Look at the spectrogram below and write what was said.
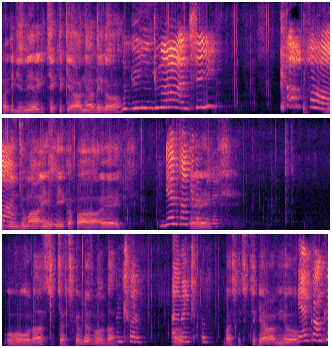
Hadi gizli yere gidecektik ya. Neredeydi o? Bugün cumartesi. Kapa. Bugün cuma enseyi kapa. Evet. Gel takip et. Evet. Oho oradan nasıl çıkacağız? Çıkabiliyoruz mu oradan? Ben çıkarım. Hadi ben çıktım. Başka çıkacak yer var mı? Yok. Gel kanka.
